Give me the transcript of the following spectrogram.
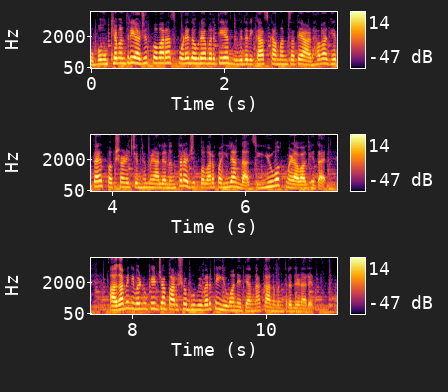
उपमुख्यमंत्री अजित पवार आज पुणे दौऱ्यावरती आहेत. विविध विकास कामांचा ते आढावा घेत आहेत. पक्ष आणि चिन्ह मिळाल्यानंतर अजित पवार पहिल्यांदाच युवक मेळावा घेत आहेत. आगामी निवडणुकीच्या पार्श्वभूमीवर ते युवा नेत्यांना कानमंत्र देणार आहेत.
